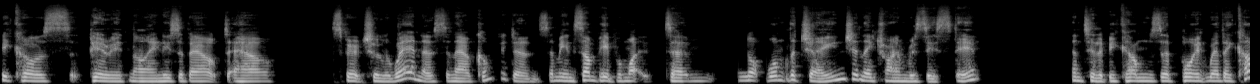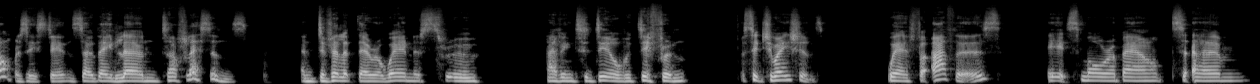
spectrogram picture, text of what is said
because period nine is about our spiritual awareness and our confidence. I mean, some people might um, not want the change and they try and resist it until it becomes a point where they can't resist it. And so they learn tough lessons and develop their awareness through having to deal with different situations. Where for others, it's more about um,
